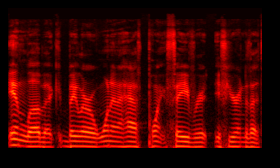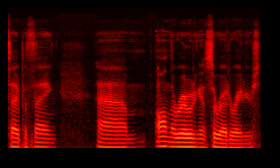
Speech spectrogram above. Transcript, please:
in Lubbock. Baylor, a one and a half point favorite if you're into that type of thing. Um, on the road against the Red Raiders.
